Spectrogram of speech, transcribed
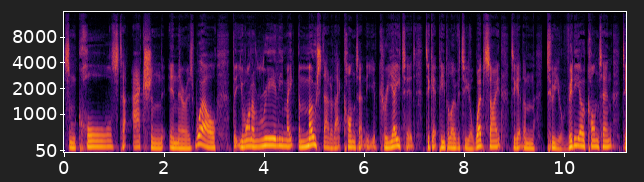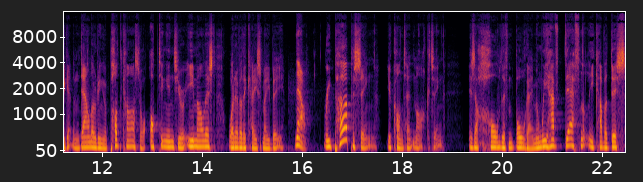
some calls to action in there as well that you want to really make the most out of that content that you've created to get people over to your website, to get them to your video content, to get them downloading your podcast or opting into your email list, whatever the case may be. Now, repurposing your content marketing is a whole different ballgame. And we have definitely covered this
